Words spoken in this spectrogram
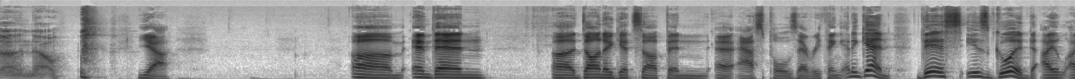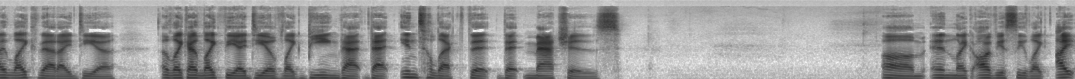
uh, no. Yeah. Um, and then uh, Donna gets up and uh, ass pulls everything. And again, this is good. I I like that idea. Uh, like I like the idea of like being that that intellect that that matches. Um, and like obviously, like I.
